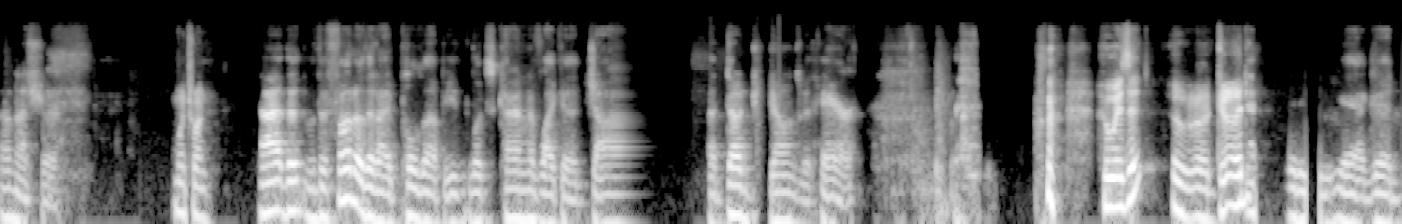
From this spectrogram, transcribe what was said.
I'm not sure. Which one? Uh, the the photo that I pulled up, he looks kind of like a John, a Doug Jones with hair. Who is it? Oh, uh, good. Yeah, good.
